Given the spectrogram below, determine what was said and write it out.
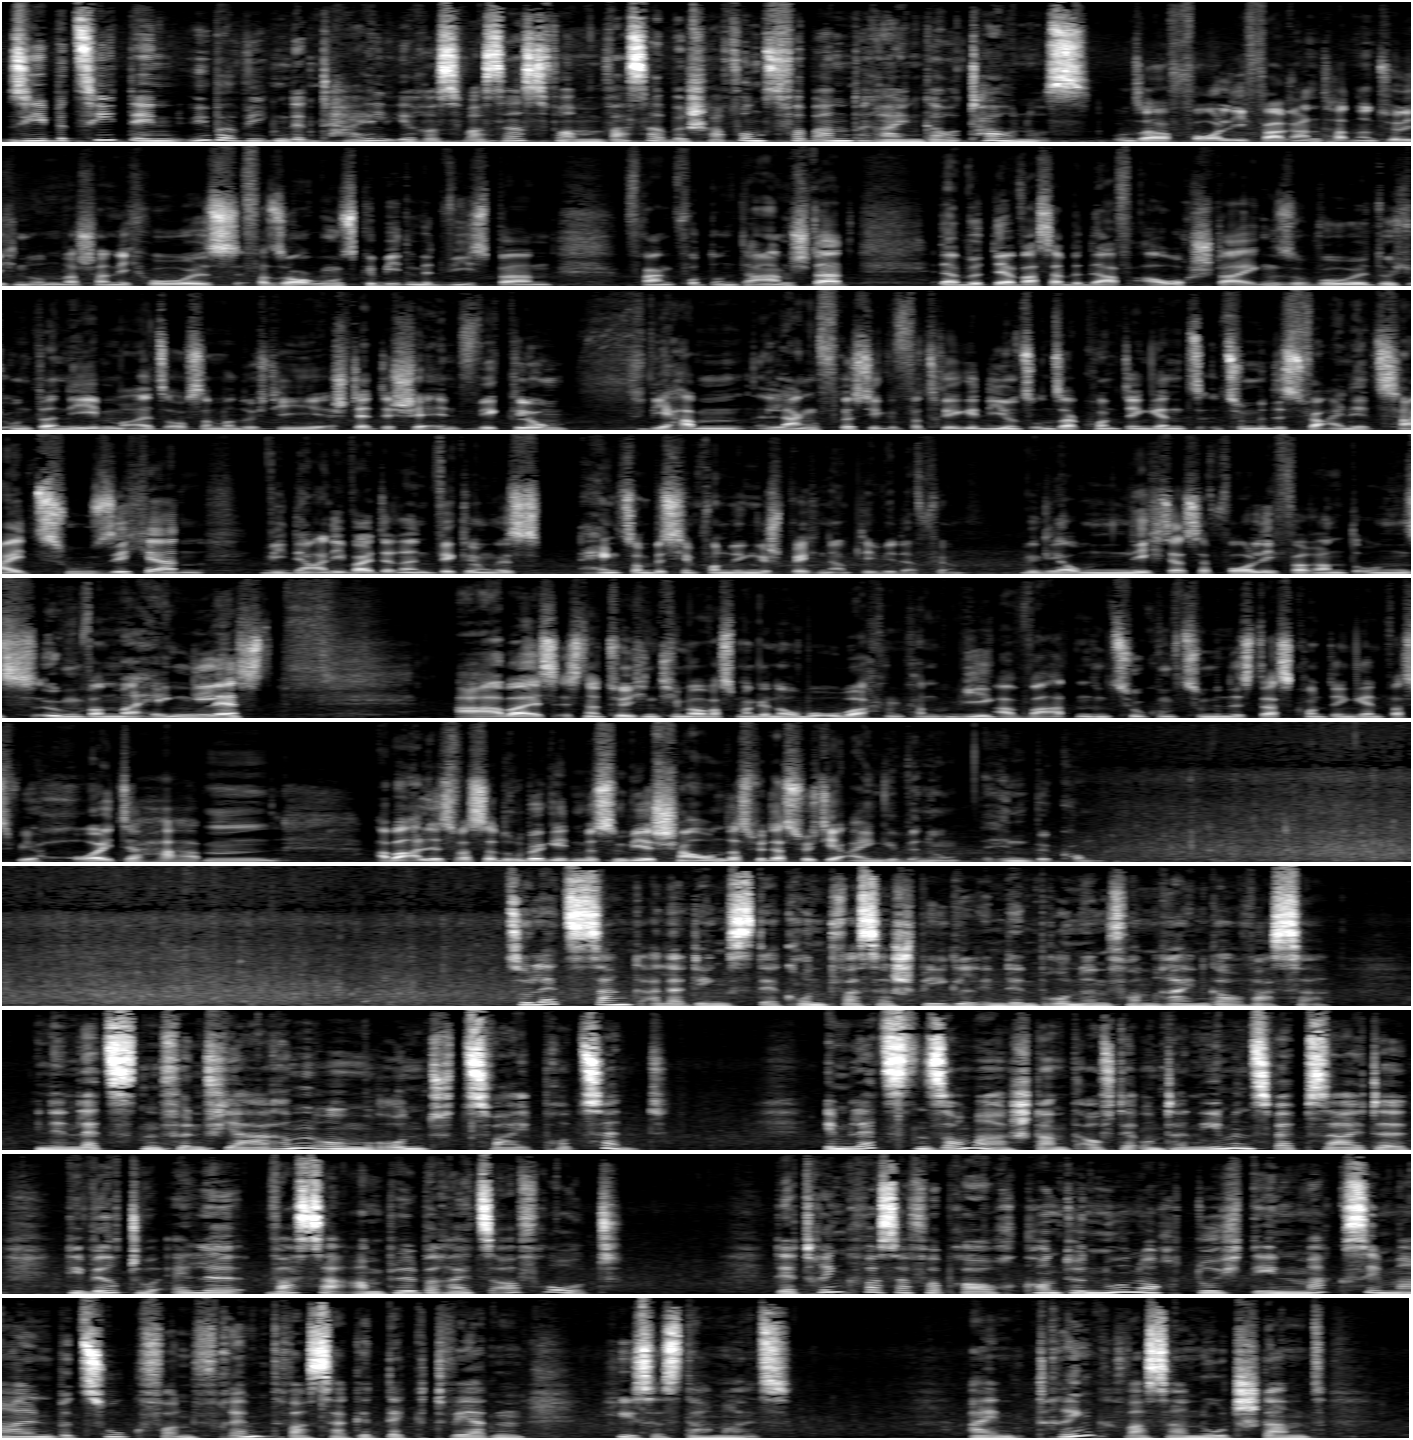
Sie bezieht den überwiegenden Teil ihres Wassers vom Wasserbeschaffungsverband Rheingau-Taunus. Unser Vorlieferant hat natürlich ein unwahrscheinlich hohes Versorgungsgebiet mit Wiesbaden, Frankfurt und Darmstadt. Da wird der Wasserbedarf auch steigen, sowohl durch Unternehmen als auch sagen wir, durch die städtische Entwicklung. Wir haben langfristige Verträge, die uns unser Kontingent zumindest für eine Zeit zusichern. Wie da die weitere Entwicklung ist, hängt so ein bisschen von den Gesprächen ab, die wir da führen. Wir glauben nicht, dass der Vorlieferant uns irgendwann mal hängen lässt. Aber es ist natürlich ein Thema, was man genau beobachten kann. Wir erwarten in Zukunft zumindest das Kontingent, was wir heute haben. Aber alles, was da drüber geht, müssen wir schauen, dass wir das durch die Eingewinnung hinbekommen. Zuletzt sank allerdings der Grundwasserspiegel in den Brunnen von Rheingau-Wasser. In den letzten fünf Jahren um rund zwei Prozent. Im letzten Sommer stand auf der Unternehmenswebseite die virtuelle Wasserampel bereits auf Rot. Der Trinkwasserverbrauch konnte nur noch durch den maximalen Bezug von Fremdwasser gedeckt werden, hieß es damals. Ein Trinkwassernotstand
